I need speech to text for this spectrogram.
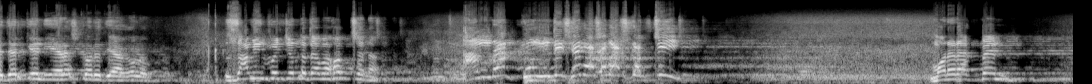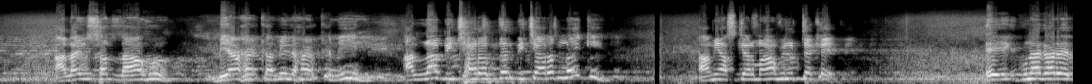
এদেরকে নিয়ে অ্যারেস্ট করে দেওয়া হলো। জামিন পর্যন্ত দেওয়া হচ্ছে না। আমরা কোন দেশে বসবাস করছি? মনে রাখবেন আলাই সাল্লাহু বিয়াহ কামিল। হাকিমিন আল্লাহ বিচারকদের বিচারক নয় কি? আমি আজকের মাহফিল থেকে এই গুণাগারের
